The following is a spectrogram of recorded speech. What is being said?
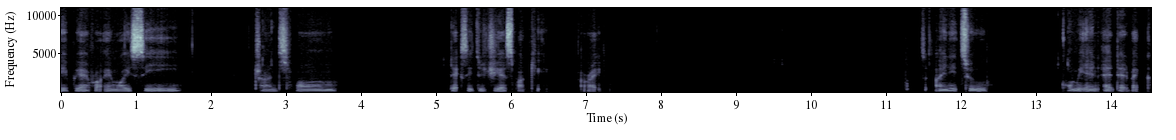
API from NYC transform taxi to GS Parquet alright. So I need to commit and add that back.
